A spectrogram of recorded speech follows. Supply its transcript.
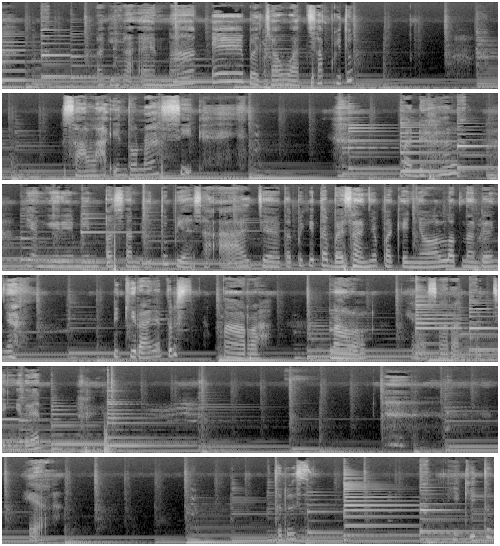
lagi gak enak eh baca WhatsApp gitu salah intonasi. Padahal yang ngirimin pesan itu biasa aja tapi kita bahasanya pakai nyolot nadanya. Dikiranya terus marah. Loh ya suara kucing gitu kan. Ya. Terus gitu.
